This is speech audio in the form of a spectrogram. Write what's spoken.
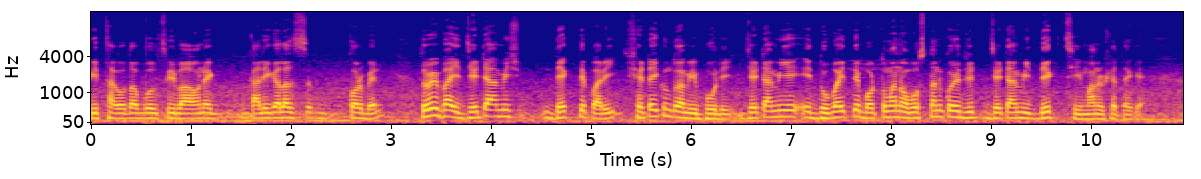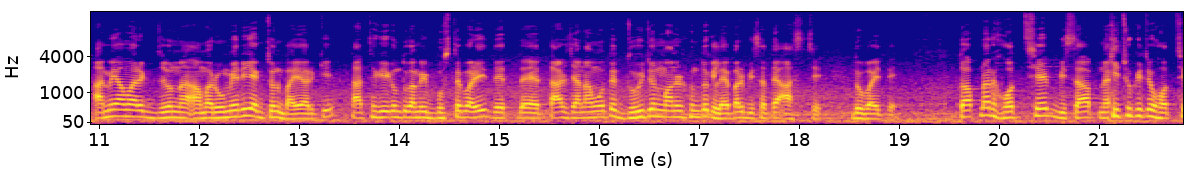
মিথ্যা কথা বলছি বা অনেক গালিগালাজ করবেন। তবে ভাই, যেটা আমি দেখতে পারি, সেটাই কিন্তু আমি বলি। যেটা আমি এই দুবাইতে বর্তমানে অবস্থান করে যেটা আমি দেখছি মানুষের থেকে। আমি আমার একজন, আমার রুমেরই একজন ভাই আর কি, তার থেকে কিন্তু আমি বুঝতে পারি যে তার জানা মতে দুইজন মানুষ কিন্তু লেবার ভিসাতে আসছে দুবাইতে। তো আপনার হচ্ছে ভিসা, আপনার কিছু কিছু হচ্ছে,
